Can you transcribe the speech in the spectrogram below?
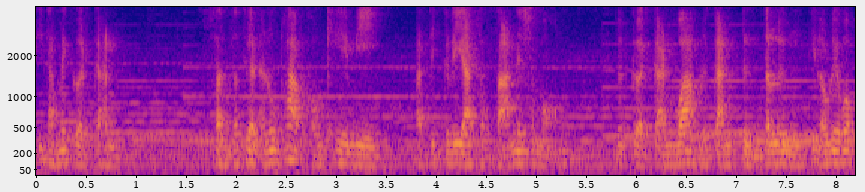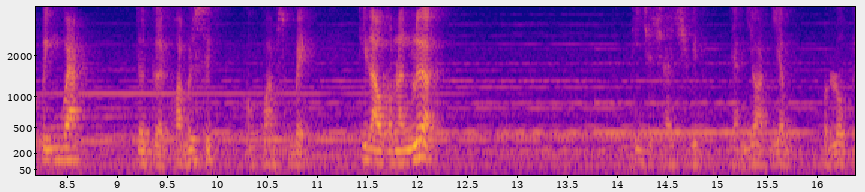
ที่ทำให้เกิดการสั่นสะเทือนอนุภาพของเคมีปฏิกิริยาสสารในสมอง จนเกิดการวาร์ปหรือการตื่นตะลึง ที่เราเรียกว่าปิ๊งแวบจนเกิดความรู้สึกของความสำเร็จ ที่เรากำลังเลือก ที่จะใช้ชีวิตอย่างยอดเยี่ยมบนโลกใบ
